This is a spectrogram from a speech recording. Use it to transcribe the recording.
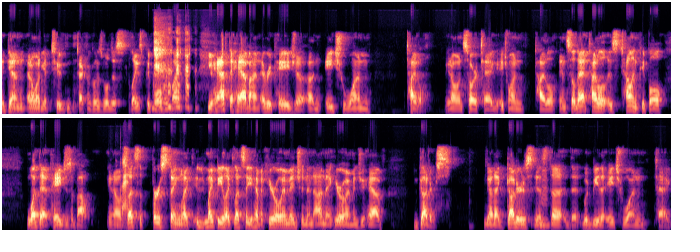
again, I don't want to get too technical because we'll just glaze people over, but you have to have on every page a, an H1 title, you know, and sort tag H1 title. And so that title is telling people what that page is about. You know, Okay. so that's the first thing. Like it might be like, let's say you have a hero image, and then on that hero image you have gutters. You know, that gutters is Mhm. the that would be the H1 tag.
